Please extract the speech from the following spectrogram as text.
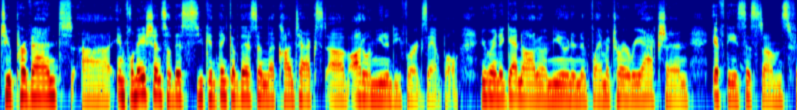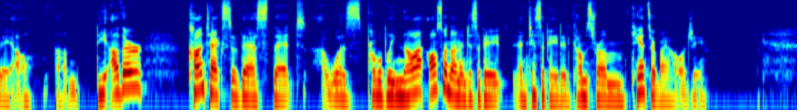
to prevent uh, inflammation. So this you can think of this in the context of autoimmunity, for example. You're going to get an autoimmune and inflammatory reaction if these systems fail. Um, the other context of this that was probably not also not anticipated anticipated comes from cancer biology.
